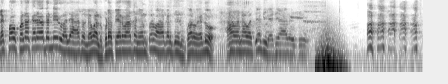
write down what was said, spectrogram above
નક પાઉં કલર કર્યા વગર નહીં રહ્યું અલ્યા આ તો નવા લુગડા પહેરવા હતા ને એમ કરો આગળ જઈને ઉભારો હેડો. આવા નવા ત્યાંથી હેડે આગળ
